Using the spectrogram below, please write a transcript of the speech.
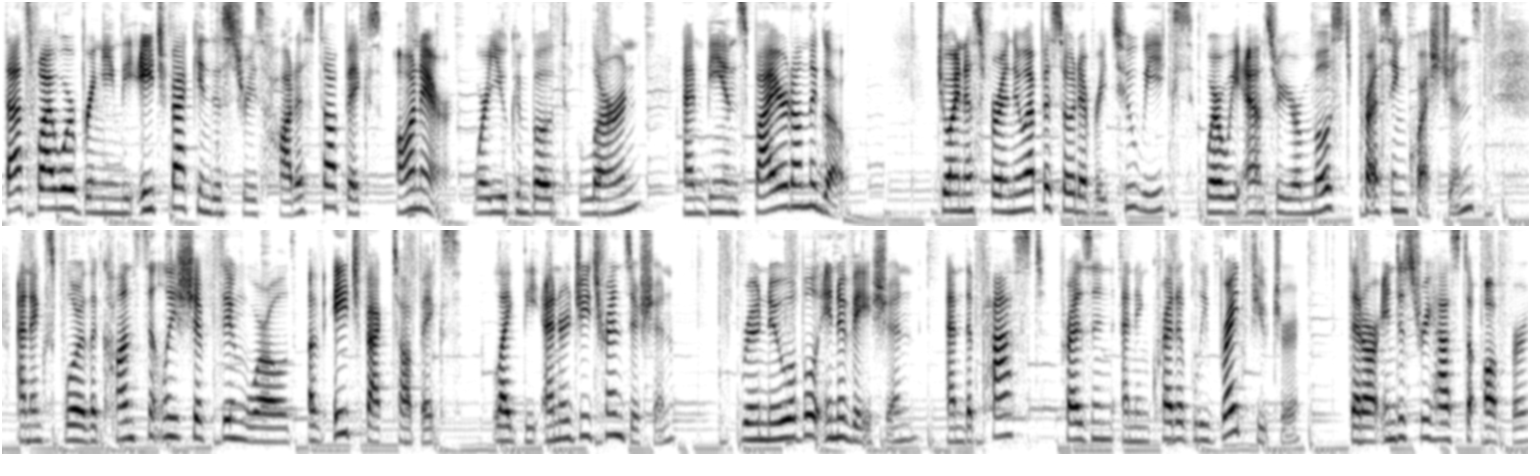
That's why we're bringing the HVAC industry's hottest topics on air, where you can both learn and be inspired on the go. Join us for a new episode every two weeks, where we answer your most pressing questions and explore the constantly shifting world of HVAC topics like the energy transition, renewable innovation, and the past, present, and incredibly bright future that our industry has to offer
